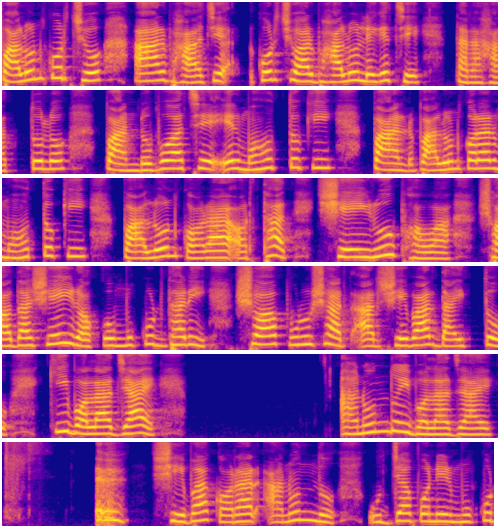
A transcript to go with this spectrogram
পালন করছ আর ভাজে করছ আর ভালো লেগেছে, তারা হাত তোলো। পাণ্ডবও আছে, এর মহত্ব কি? পালন করার মহত্ব কি? পালন করা অর্থাৎ সেই রূপ হওয়া, সদা সেই রকম মুকুটধারী, স্বপুরুষার্থ আর সেবার দায়িত্ব। কি বলা যায়? আনন্দই বলা যায়। সেবা করার আনন্দ উদযাপনের মুকুট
